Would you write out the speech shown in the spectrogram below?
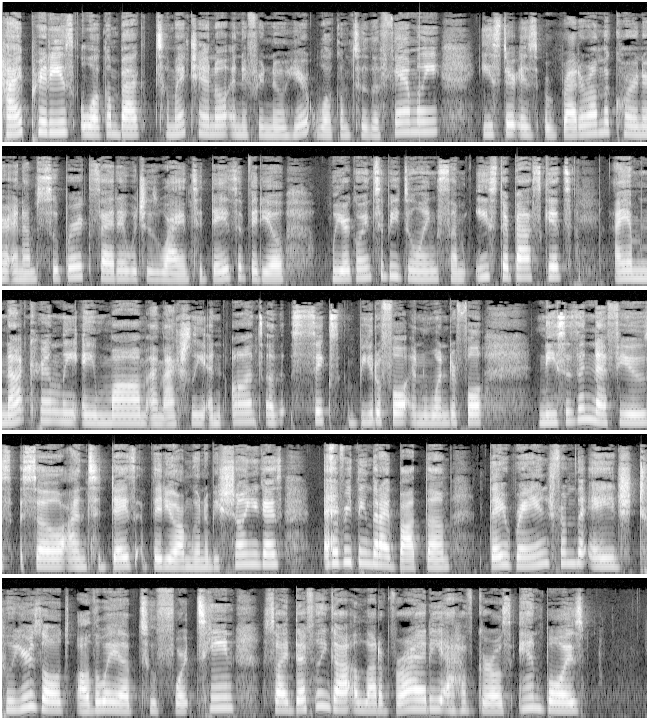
Hi pretties, welcome back to my channel and if you're new here, welcome to the family. Easter is right around the corner and I'm super excited which is why in today's video we are going to be doing some Easter baskets. I am not currently a mom, I'm actually an aunt of six beautiful and wonderful nieces and nephews. So on today's video I'm going to be showing you guys everything that I bought them, they range from the age 2 years old all the way up to 14. So I definitely got a lot of variety. I have girls and boys.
